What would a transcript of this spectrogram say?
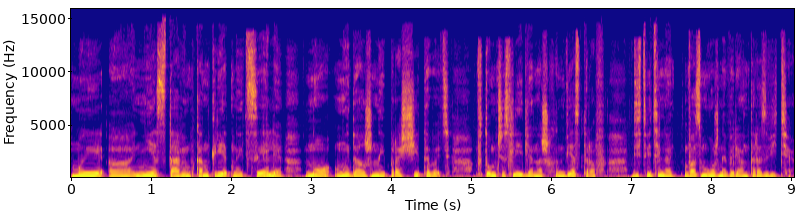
мы э, не ставим конкретной цели, но мы должны просчитывать, в том числе и для наших инвесторов, действительно возможные варианты развития.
